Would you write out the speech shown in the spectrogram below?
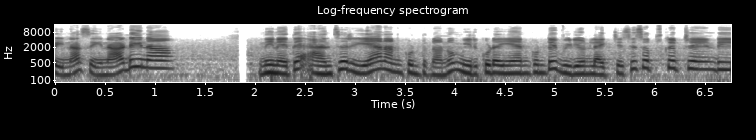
బీనా సీనా డీనా? నేనైతే ఆన్సర్ ఏ అని అనుకుంటున్నాను. మీరు కూడా ఏ అనుకుంటే వీడియోని లైక్ చేసి సబ్స్క్రైబ్ చేయండి.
